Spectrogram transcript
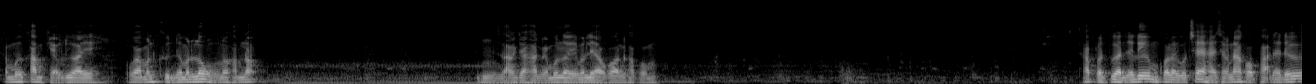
เอามือค้ำแขวเรือยว่ามันขึ้นหรือมันลงเนาะครับเนาะอืมหลังจากหันกันหมดเลยมันแล้วก่อนครับผม ครับเพื่อนๆอย่าลืมกดไลค์กดแชร์ให้ช่างหน้าขอพระในเด้อ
